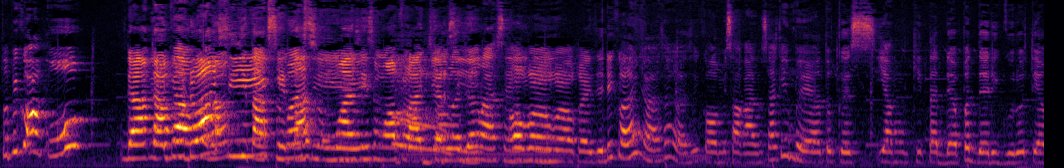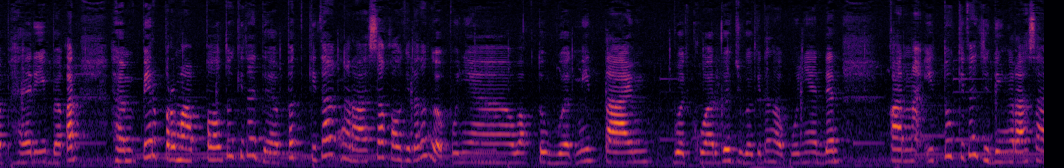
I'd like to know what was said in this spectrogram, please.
tapi kok aku? Nggak Nggak kamu doang doang, sih kita kita, semua sih. semua sih semua pelajar sih pelajar ngerasain Oke ini. oke oke. Jadi kalian ngerasa nggak sih kalau misalkan saking banyak tugas yang kita dapat dari guru tiap hari, bahkan hampir per mapel tuh kita dapat, kita ngerasa kalau kita tuh nggak punya waktu buat me time, buat keluarga juga kita nggak punya dan karena itu kita jadi ngerasa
